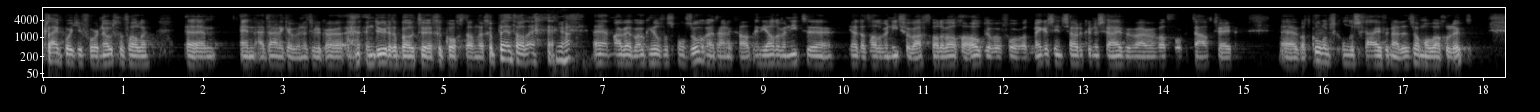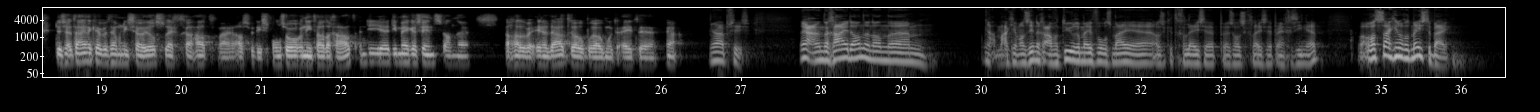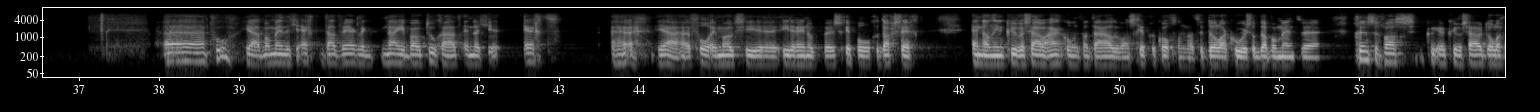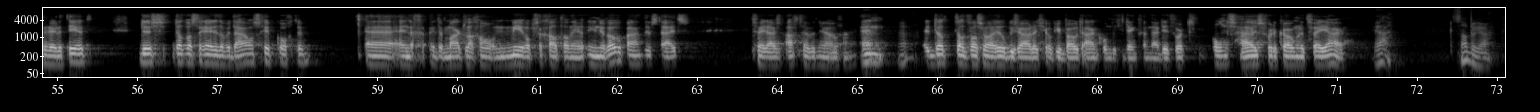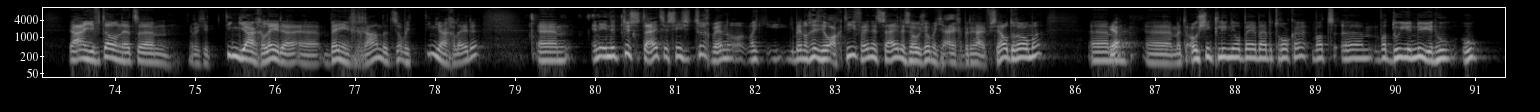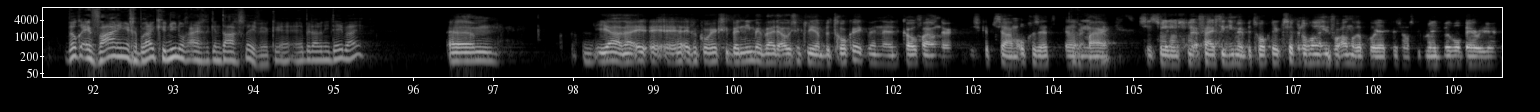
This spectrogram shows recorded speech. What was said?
klein potje voor noodgevallen. Um, en uiteindelijk hebben we natuurlijk een duurdere boot gekocht dan we gepland hadden. Ja. maar we hebben ook heel veel sponsoren uiteindelijk gehad. En die hadden we niet, ja, dat hadden we niet verwacht. We hadden wel gehoopt dat we voor wat magazines zouden kunnen schrijven waar we wat voor betaald kregen. wat columns konden schrijven. Nou, dat is allemaal wel gelukt. Dus uiteindelijk hebben we het helemaal niet zo heel slecht gehad. Maar als we die sponsoren niet hadden gehad en die, eh, die magazines, dan, uh, dan hadden we inderdaad droog brood moeten eten. Ja, ja precies. Nou ja, en dan ga je dan en dan maak je waanzinnige avonturen mee volgens mij. Uh, als ik het gelezen heb, zoals ik gelezen heb en gezien heb. Wat staat je nog het meeste bij? poeh, ja, het moment dat je echt daadwerkelijk naar je boot toe gaat en dat je echt ja, vol emotie iedereen op Schiphol gedag zegt. En dan in Curaçao aankomt, want daar hadden we een schip gekocht omdat de dollarkoers op dat moment gunstig was. Curaçao dollar gerelateerd. Dus dat was de reden dat we daar ons schip kochten. Uh, en de, de, markt lag al meer op zijn gat dan in, in Europa destijds. 2008 hebben we het nu over. En ja. dat, dat was wel heel bizar dat je op je boot aankomt. Dat je denkt van nou dit wordt ons huis voor de komende twee jaar. Ja, snap ik ja. Ja, en je vertelde net... Um dat je tien jaar geleden uh, ben je gegaan. Dat is alweer tien jaar geleden. Um, en in de tussentijd, sinds je terug bent, want je bent nog steeds heel actief hè, in het zeilen, sowieso met je eigen bedrijf Zeildromen. Um, ja. uh, met de Ocean Clean ben je bij betrokken. Wat, um, wat doe je nu en hoe, hoe, welke ervaringen gebruik je nu nog eigenlijk in het dagelijks leven? Heb je daar een idee bij? ja, nou, e-, e-, even een correctie. Ik ben niet meer bij de Ocean Cleanup betrokken. Ik ben uh, co-founder dus ik heb het samen opgezet. Uh, maar sinds 2015 niet meer betrokken. Ik zet me nog wel in voor andere projecten, zoals de Great Bubble Barrier.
